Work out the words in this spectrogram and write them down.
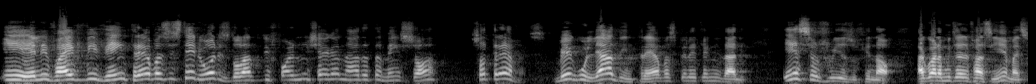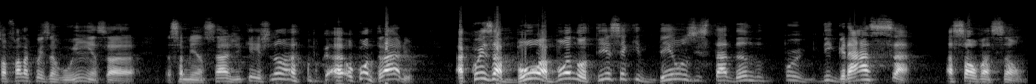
e ele vai viver em trevas exteriores. Do lado de fora não enxerga nada também, só, só trevas. Mergulhado em trevas pela eternidade. Esse é o juízo final. Agora, muita gente fala assim, mas só fala coisa ruim essa, essa mensagem, que é isso? Não, ao contrário. A coisa boa, a boa notícia é que Deus está dando por, de graça a salvação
